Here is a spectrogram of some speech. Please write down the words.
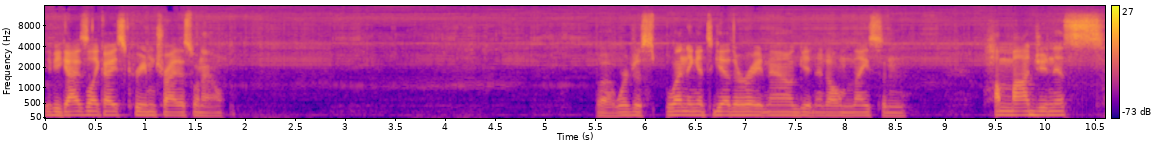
If you guys like ice cream, try this one out. But we're just blending it together right now, getting it all nice and homogenous.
